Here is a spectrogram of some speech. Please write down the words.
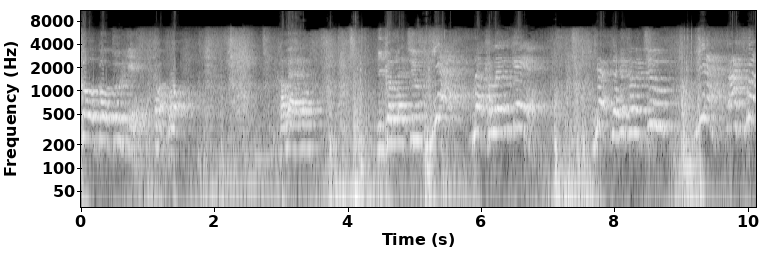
Go, go, do it again. Come on, bro. Come at him. He coming at you? Yes! Now come at him again. Yes, now he coming at you. Yes! I want.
